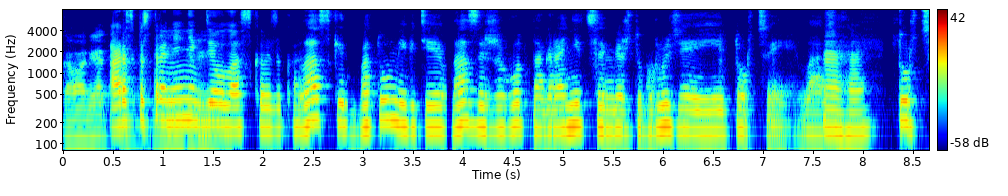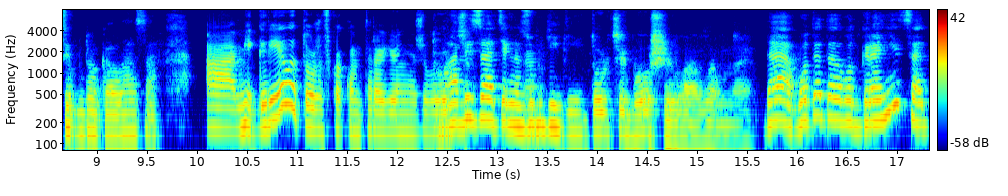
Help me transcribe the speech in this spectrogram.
говорят. А распространение где у ласкового языка? Ласки в Батуми, где лазы живут на границе между Грузией и Турцией. Лазы. Ага. В Турции много лаза. А мигрелы тоже в каком-то районе живут? Ну, Обязательно В зубдиги. Турции больше лазов, да. Да, вот эта вот граница,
